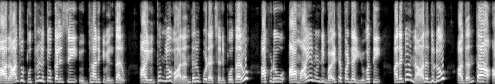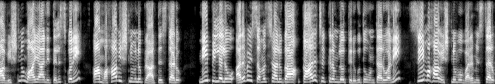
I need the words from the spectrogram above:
ఆ రాజు పుత్రులతో కలిసి యుద్ధానికి వెళ్తారు. ఆ యుద్ధంలో వారందరూ కూడా చనిపోతారు. అప్పుడు ఆ మాయ నుండి బయటపడ్డ యువతి అనగా నారదుడు అదంతా ఆ విష్ణు మాయ అని తెలుసుకుని ఆ మహావిష్ణువును ప్రార్థిస్తాడు. నీ పిల్లలు అరవై సంవత్సరాలుగా కాలచక్రంలో తిరుగుతూ ఉంటారు అని శ్రీ మహావిష్ణువు వరమిస్తారు.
